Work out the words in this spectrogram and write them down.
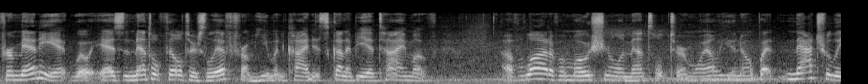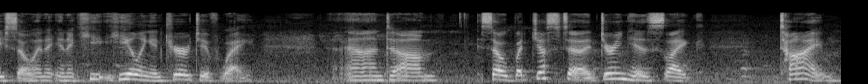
for many, it will, as the mental filters lift from humankind, it's going to be a time of, of a lot of emotional and mental turmoil, you know, but naturally so in a, in a he healing and curative way. And um, so, but just uh, during his like time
